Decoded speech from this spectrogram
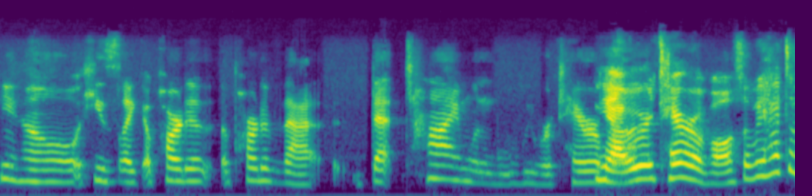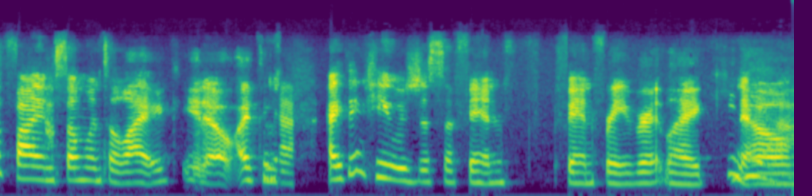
you know, he's like a part of a part of that that time when we were terrible. Yeah, we were terrible. So we had to find someone to like, you know. I think Yeah. I think he was just a fan fan favorite like, you know. Yeah.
